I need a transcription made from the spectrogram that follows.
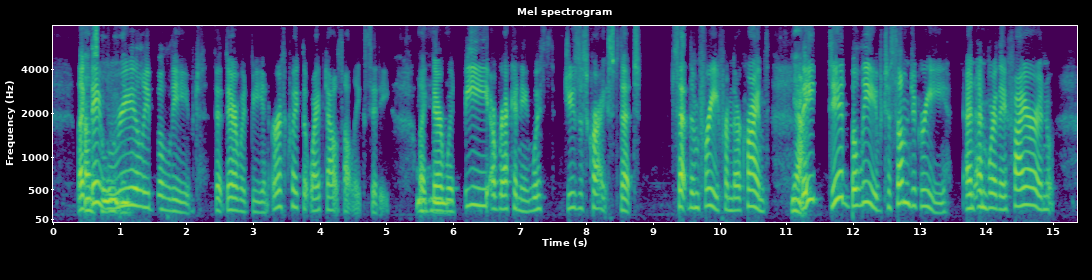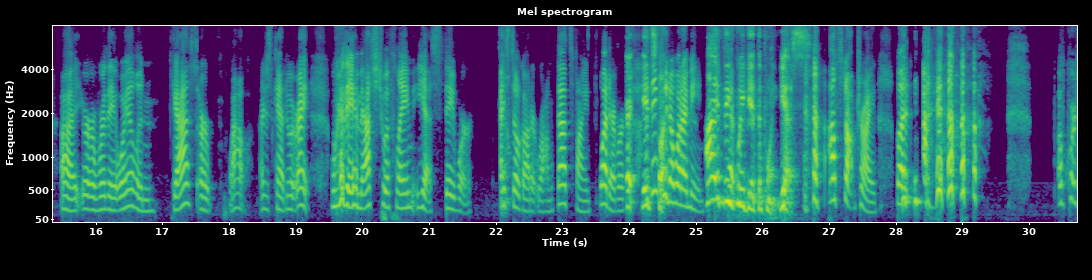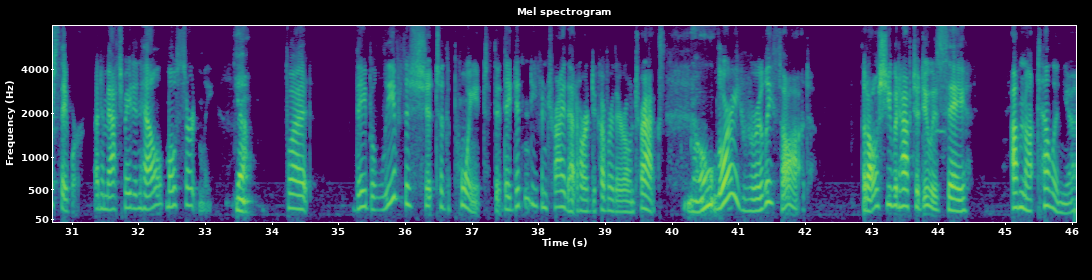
Like Absolutely. they really believed that there would be an earthquake that wiped out Salt Lake City. Like there Mhm. would be a reckoning with Jesus Christ that set them free from their crimes. Yeah. They did believe to some degree. And and were they fire and uh or were they oil and gas or wow, I just can't do it right. Were they a match to a flame? Yes, they were. I still got it wrong. That's fine. Whatever. Uh, I think we know what I mean. I think we get the point. Yes. I'll stop trying. But of course they were. And a match made in hell, most certainly. Yeah. But they believed this shit to the point that they didn't even try that hard to cover their own tracks. No. Lori really thought that all she would have to do is say, I'm not telling you.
